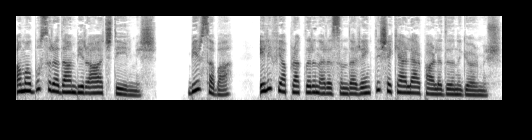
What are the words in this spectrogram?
Ama bu sıradan bir ağaç değilmiş. Bir sabah, Elif yaprakların arasında renkli şekerler parladığını görmüş.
